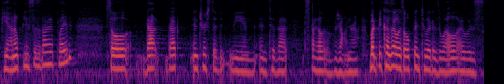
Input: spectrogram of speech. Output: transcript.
piano pieces that I played, so that that interested me in, into that style of genre. But because I was open to it as well, I was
